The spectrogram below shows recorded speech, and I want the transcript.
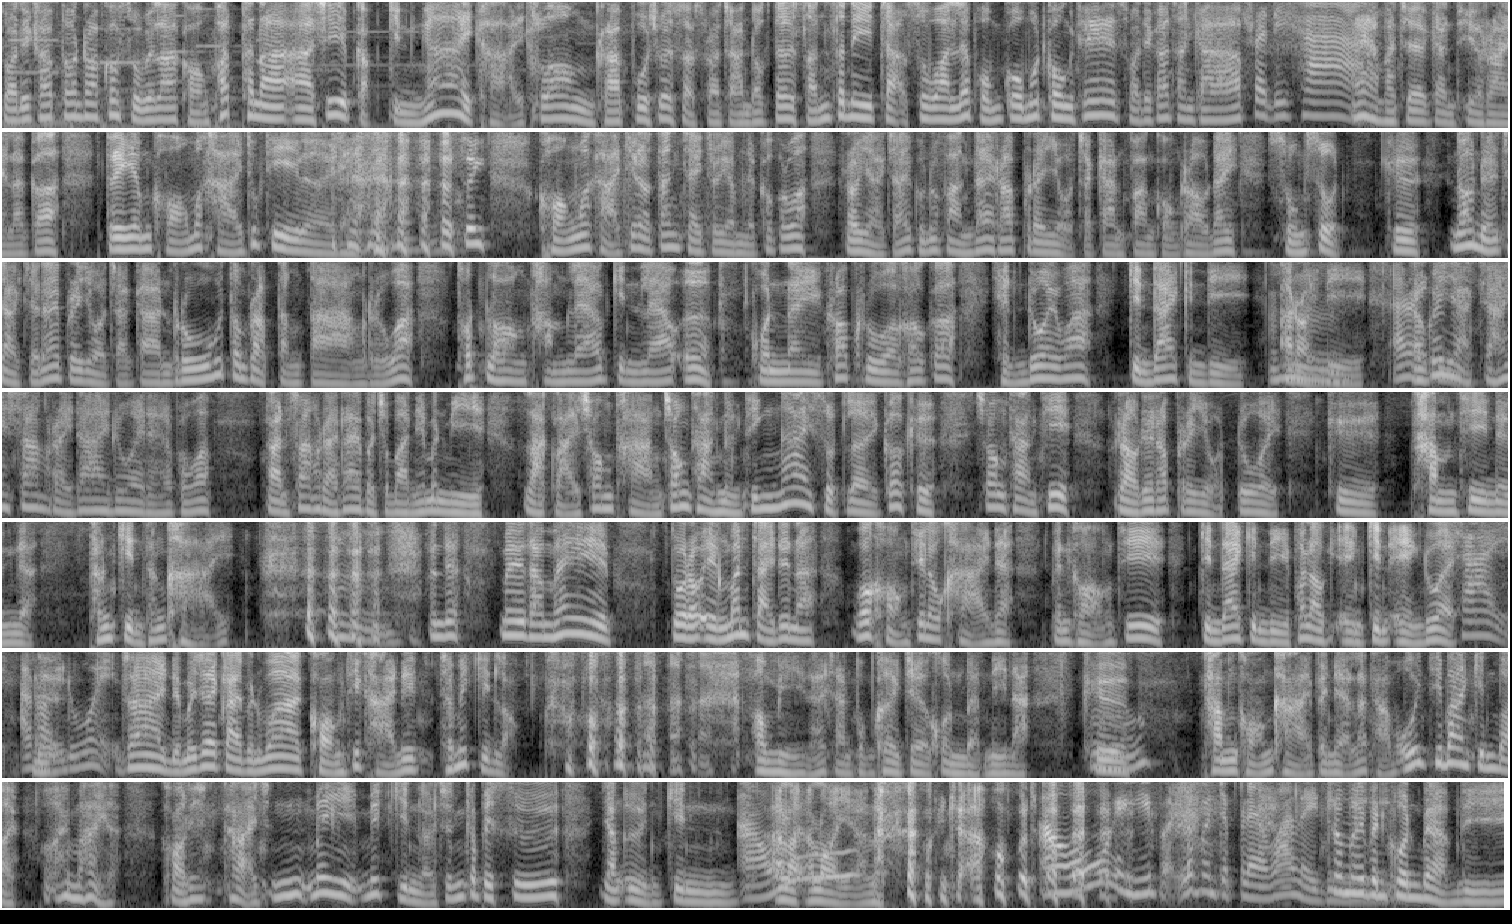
สวัสดีครับ ต้อนรับเข้าสู่เวลาของพัฒนาอาชีพกับกินง่ายขายคล่องครับ ผู้ช่วยศาสตราจารย์ดรสันสนีจะสุวรรณและผมโกมุตคงเทพสวัสดีครับอาจารย์ครับ สวัสดีค่ะแม่มาเจอกันทีไรแล้วก็เตรียมของมาขายทุกทีเลยนะ ซึ่งของมาขายที่เราตั้งใจเตรียมเนี่ยก็เพราะว่าเราอยากจะให้คุณผู้ฟังได้รับประโยชน์จากการฟังของเราได้สูงสุดคือนอกเหนือจากจะได้ประโยชน์จากการรู้ตำรับต่างๆ หรือว่าทดลองทำแล้วกินแล้ว เออ คนในครอบครัวเขาก็เห็นด้วยว่ากินได้กินดีอร่อยดี อร่อยดี เราก็อยากจะให้สร้างรายได้ด้วยนะครับ เพราะว่าการสร้างรายได้ปัจจุบันนี้มันมีหลากหลายช่องทาง ช่องทางหนึ่งที่ง่ายสุดเลยก็คือช่องทางที่เราได้รับประโยชน์ด้วย คือทำทีหนึ่งเนี่ยทั้งกินทั้งขาย มันจะไม่ได้ทำให้ ตัวเราเองมั่นใจด้วยนะ ว่าของที่เราขายเนี่ยเป็นของที่กินได้กินดี เพราะเราเองกินเองด้วย ใช่ อร่อยด้วย ใช่ เดี๋ยวไม่ใช่กลายเป็นว่าของที่ขายนี่ฉันไม่กินหรอก เอามีนะอาจารย์ผมเคยเจอคนแบบนี้นะ คืออ ทำของขายไปเนี่ยแล้วถามว่าโอ๊ยที่บ้านกินบ่อยโอ้ยไม่ละของที่ฉันขายฉันไม่ไม่กินหรอกฉันก็ไปซื้ออย่างอื่นกินเอ้าอร่อยอร่อยอะไรจะเอาเอาอย่างนี้แล้วมันจะแปลว่าอะไรดีทำไมเป็นคนแบบนี้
